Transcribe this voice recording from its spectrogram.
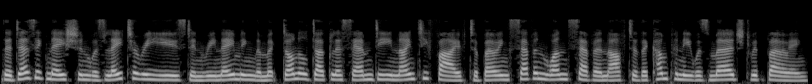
The designation was later reused in renaming the McDonnell Douglas MD-95 to Boeing 717 after the company was merged with Boeing.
